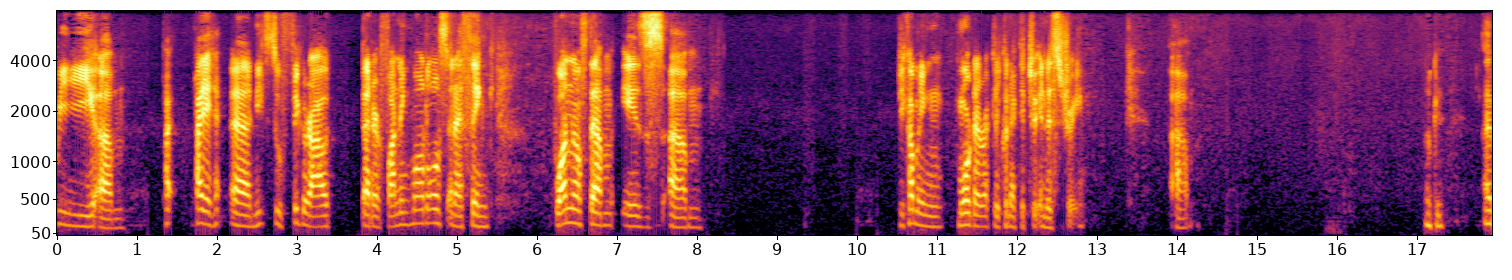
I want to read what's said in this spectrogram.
we um, PyData uh, needs to figure out better funding models, and I think one of them is um, becoming more directly connected to industry. Um, okay. I,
